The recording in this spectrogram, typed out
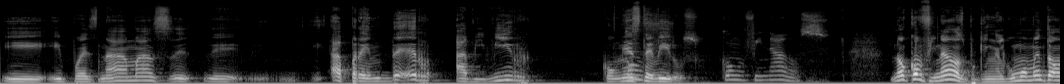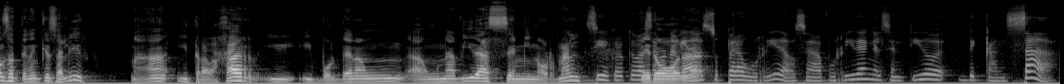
Y, pues nada más eh, aprender a vivir con este virus. Confinados. No confinados, porque en algún momento vamos a tener que salir y trabajar y, volver a, un, a, una vida seminormal. Sí, yo creo que va a ser una vida súper aburrida, o sea, aburrida en el sentido de, cansada.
